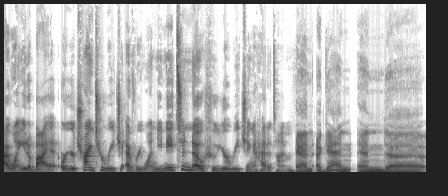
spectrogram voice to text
I want you to buy it, or you're trying to reach everyone. You need to know who you're reaching ahead of time. And again, and uh,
